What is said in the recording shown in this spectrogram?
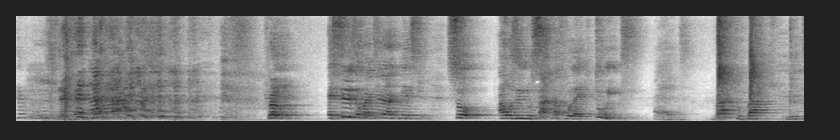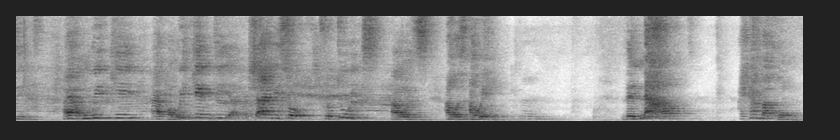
from a series of itinerant ministry. So I was in Lusaka for like two weeks. I had back to back meetings. I am wiki, I have a weekend, I have a shiny. So for two weeks I was I was away. Mm. Then now I come back home.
